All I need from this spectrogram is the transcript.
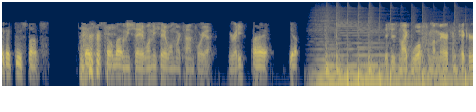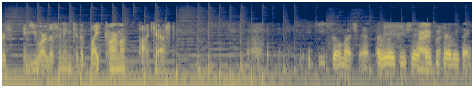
I got goosebumps. Thank you so much. Let me say it. Let me say it one more time for you. You ready? All right. Yep. This is Mike Wolfe from American Pickers, and you are listening to the Bike Karma podcast. Thank you so much, man. I really appreciate it. Right, Thank you for everything.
